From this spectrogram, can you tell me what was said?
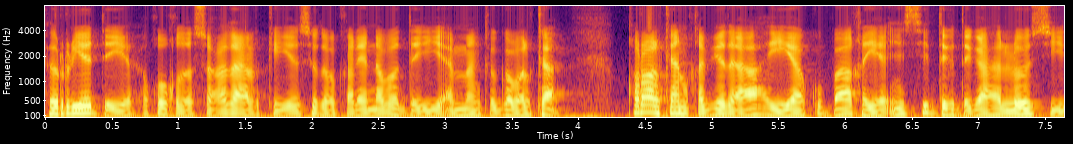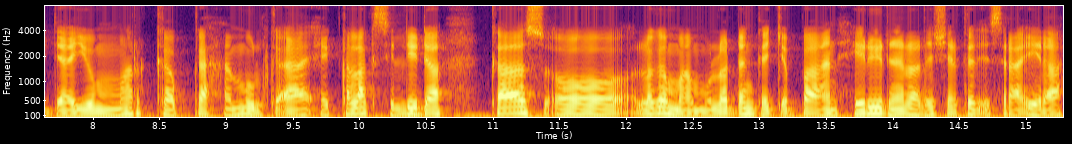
xorriyadda iyo xuquuqda socdaalka iyo sidoo kale nabadda iyo ammaanka gobolka qoraalkan qabyada ah ayaa ku baaqaya in si deg deg ah loo sii daayo markabka xamuulka ah ee galaxy leader kaas oo laga maamulo dhanka jabaan xiriirna la leh shirkad israa'iil ah.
